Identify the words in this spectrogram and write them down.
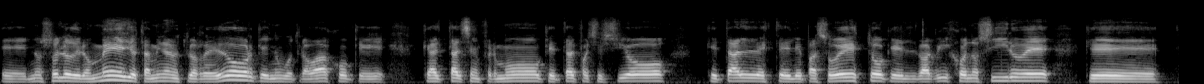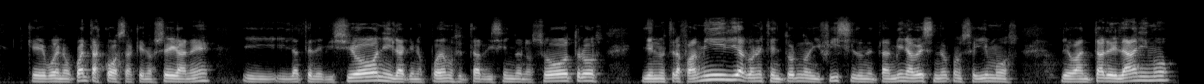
eh, no solo de los medios, también a nuestro alrededor, que no hubo trabajo, que, que tal se enfermó, que tal falleció, que tal este, le pasó esto, que el barbijo no sirve, que, que bueno, cuántas cosas que nos llegan, ¿eh? Y, y, la televisión y la que nos podemos estar diciendo nosotros, y en nuestra familia, con este entorno difícil donde también a veces no conseguimos levantar el ánimo,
